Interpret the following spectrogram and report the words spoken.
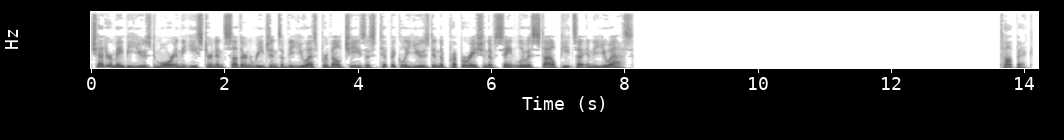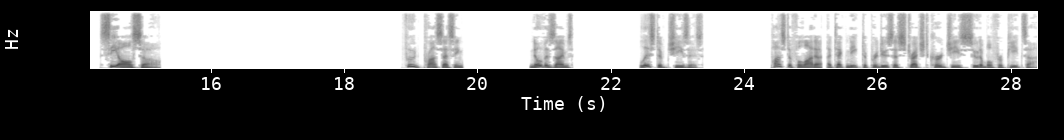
Cheddar may be used more in the eastern and southern regions of the U.S. Provel cheese is typically used in the preparation of St. Louis-style pizza in the U.S. See also. Food processing. Novozymes. List of cheeses. Pasta filata, a technique to produce a stretched curd cheese suitable for pizza.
